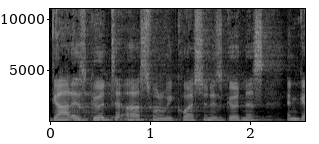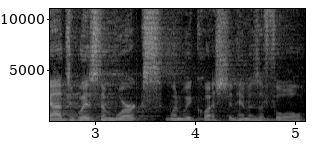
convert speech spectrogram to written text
God is good to us when we question His goodness, and God's wisdom works when we question Him as a fool.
